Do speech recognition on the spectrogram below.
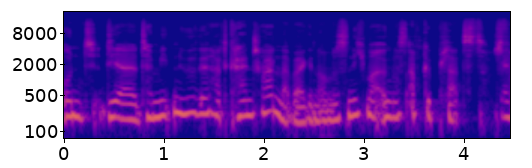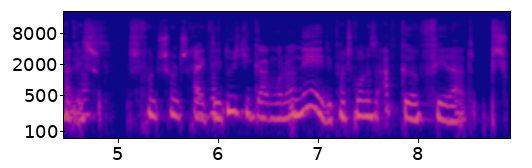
Und der Termitenhügel hat keinen Schaden dabei genommen. Es ist nicht mal irgendwas abgeplatzt. Das Ja, fand ich krass. schon, schon schräg. Einfach durchgegangen, oder? nee, die Patrone ist abgefedert. Psch.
